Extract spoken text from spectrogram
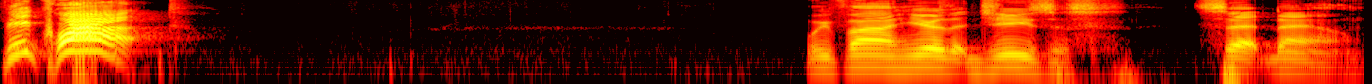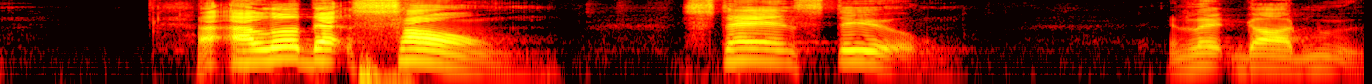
be quiet. we find here that Jesus sat down. I, I love that song, Stand Still and Let God Move.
